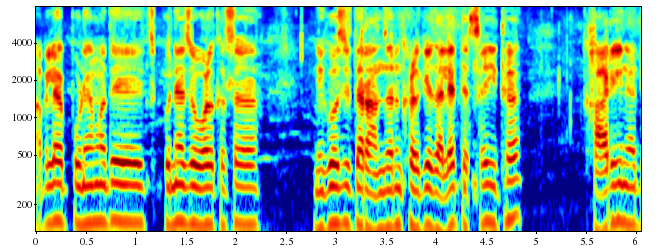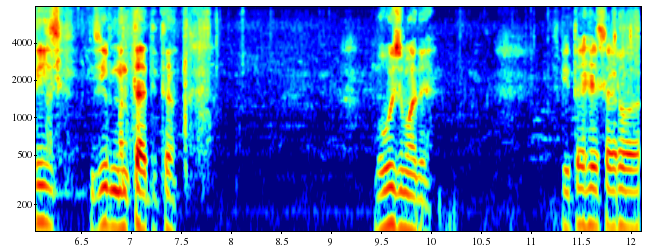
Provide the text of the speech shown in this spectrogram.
आपल्या पुण्यामध्ये पुण्याजवळ कसं निगोज इथं रांजण खळगे झाले तसं इथं खारी नदी जी म्हणतात इथं भुजमध्ये. इथं हे सर्व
